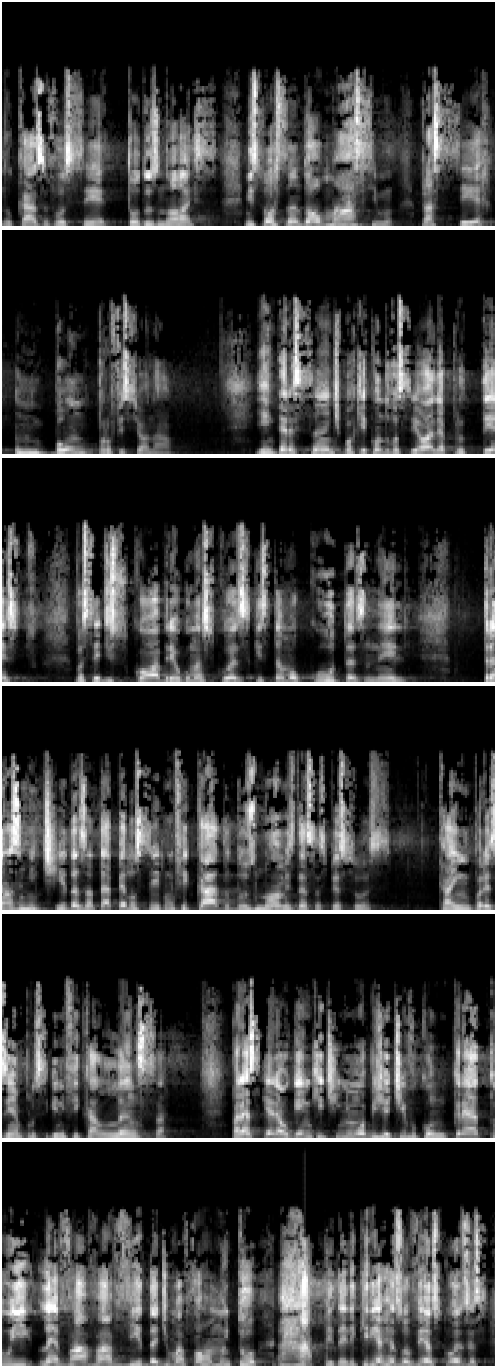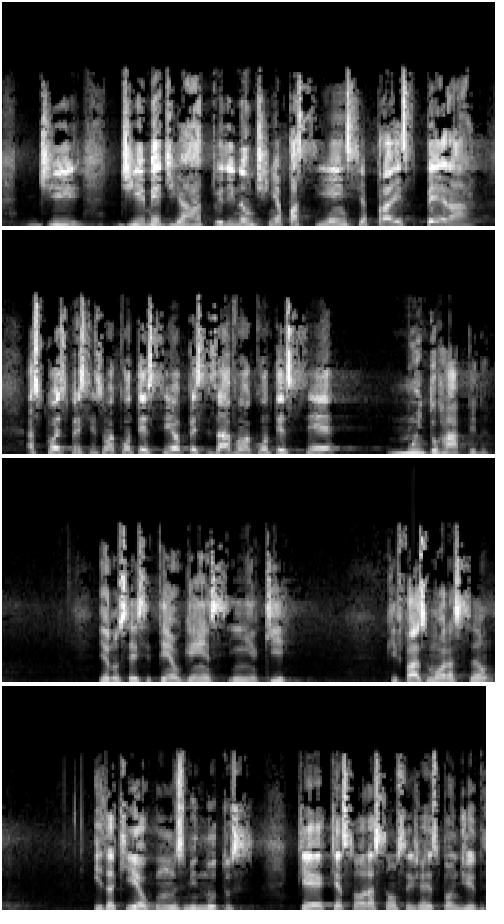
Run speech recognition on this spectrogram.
No caso você, todos nós, me esforçando ao máximo para ser um bom profissional. E é interessante porque quando você olha para o texto, você descobre algumas coisas que estão ocultas nele, transmitidas até pelo significado dos nomes dessas pessoas. Caim, por exemplo, significa lança. Parece que era alguém que tinha um objetivo concreto e levava a vida de uma forma muito rápida. Ele queria resolver as coisas de, de imediato. Ele não tinha paciência para esperar. As coisas precisam acontecer, ou precisavam acontecer muito rápido. Eu não sei se tem alguém assim aqui, que faz uma oração e daqui a alguns minutos quer que essa oração seja respondida.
